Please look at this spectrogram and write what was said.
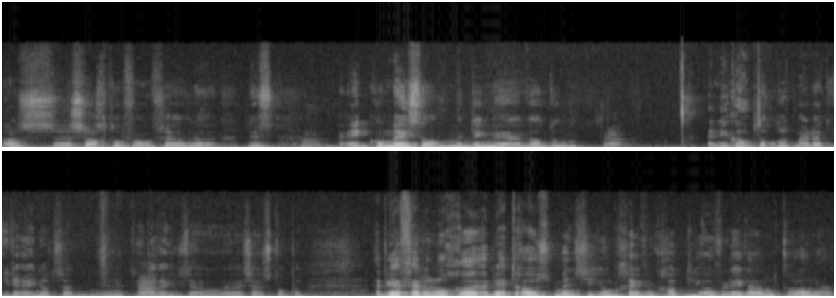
als eh, slachtoffer of zo. Dus Ja. ik kon meestal mijn dingen wel doen. Ja. En ik hoopte altijd maar dat iedereen dat zou doen. Hè? Dat iedereen zou, zou stoppen. Heb jij verder nog, heb jij trouwens mensen in je omgeving gehad die overleden aan corona?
